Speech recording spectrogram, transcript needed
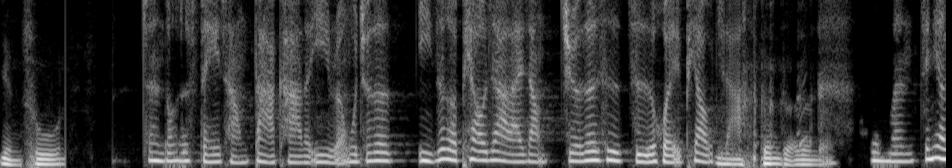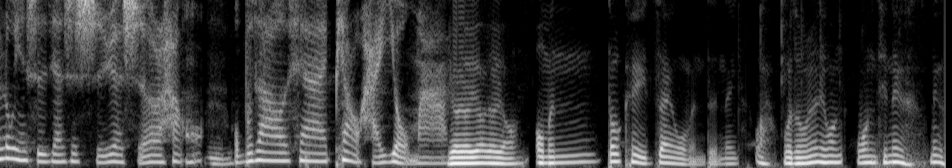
演出，真的都是非常大咖的艺人。我觉得以这个票价来讲，绝对是值回票价。嗯，真的，真的。我们今天的录音时间是十月十二号哦，嗯，我不知道现在票还有吗？有有有有有，我们都可以在我们的那个，哇，我怎么有点忘忘记那个那个。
